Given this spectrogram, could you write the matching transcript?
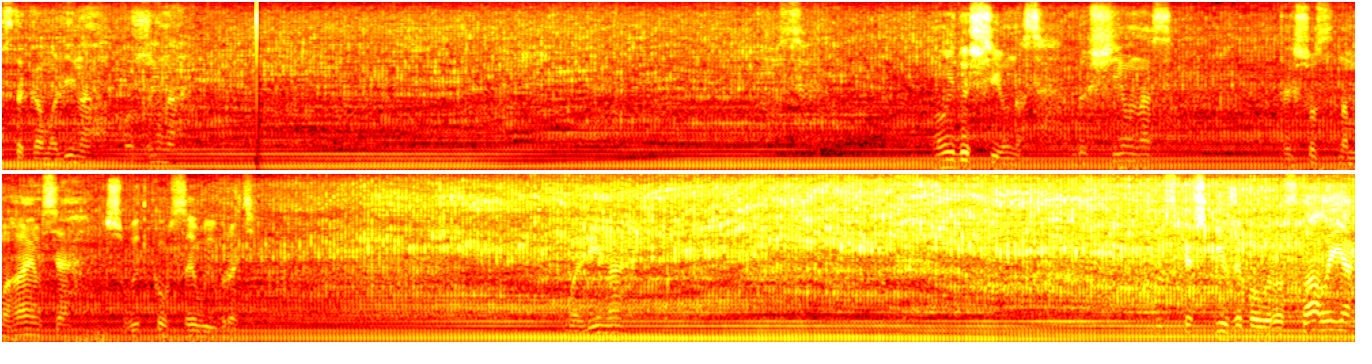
Ось така маліна, ожина. Ну і дощі у нас. Дощі у нас. Так що намагаємося швидко все вибрати. Маліна. Скачки вже повиростали як.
